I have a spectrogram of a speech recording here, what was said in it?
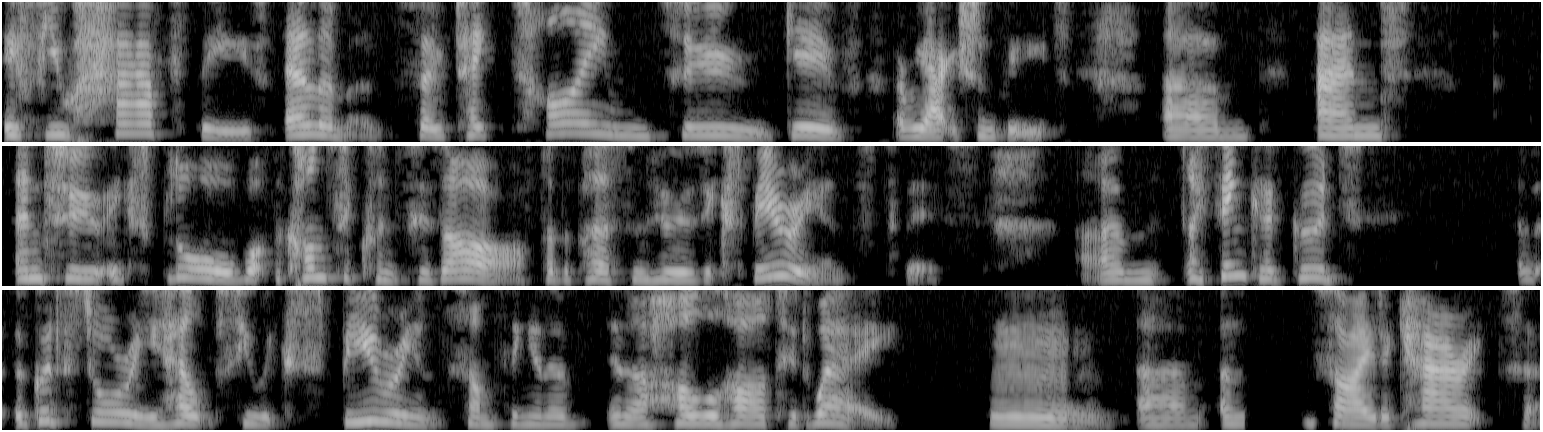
if you have these elements. So take time to give a reaction beat, um, and and to explore what the consequences are for the person who has experienced this. Um, I think a good a good story helps you experience something in a in a wholehearted way mm. um, alongside a character.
